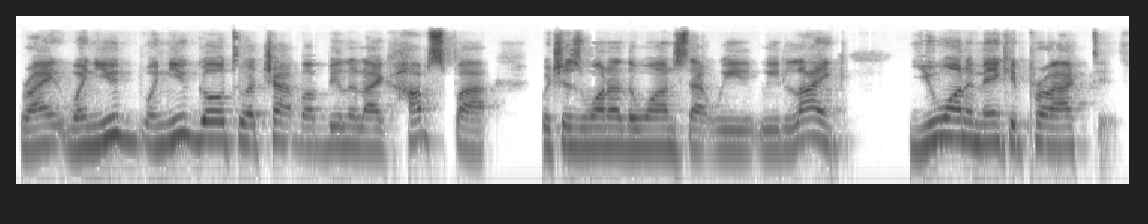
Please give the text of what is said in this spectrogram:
right? When you when you go to a chatbot builder like HubSpot, which is one of the ones that we we like, you want to make it proactive.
